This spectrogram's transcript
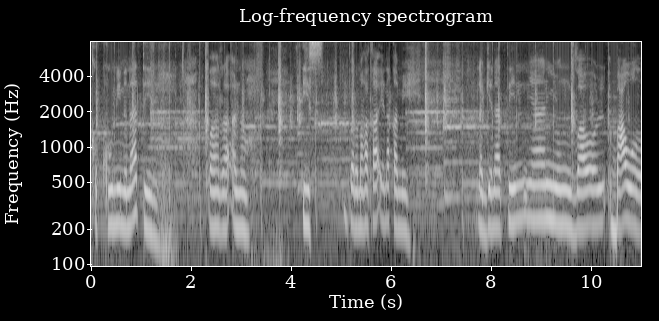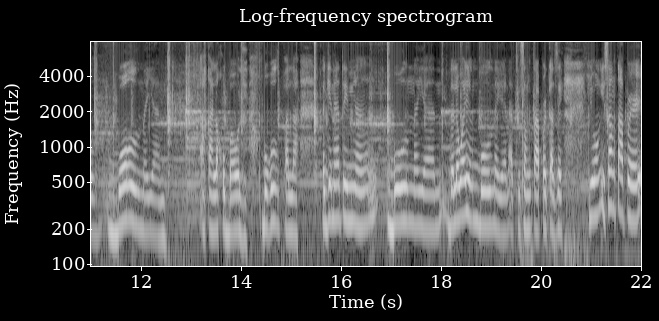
Kukunin na natin para ano is para makakain na kami. Lagyan natin yan yung bowl, bowl, bowl na yan. Akala ko bowl, bowl pala. Lagyan natin yung bowl na yan. Dalawa yung bowl na yan at isang tupper kasi yung isang tupper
